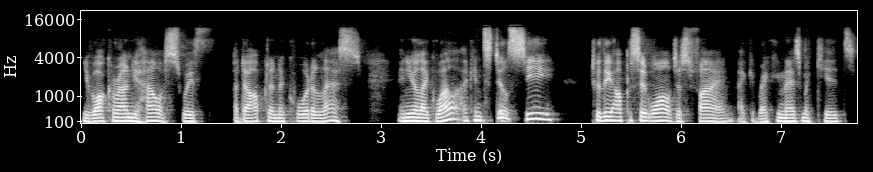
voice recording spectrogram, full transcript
You walk around your house with a and a quarter less, and you're like, well, I can still see to the opposite wall just fine. I can recognize my kids.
